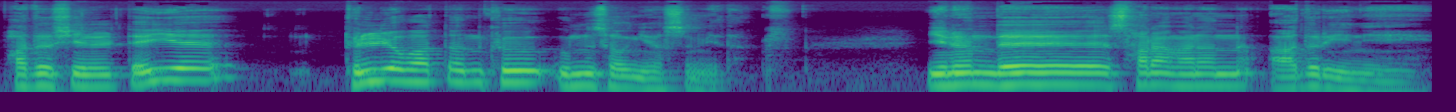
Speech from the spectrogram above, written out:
받으실 때에 들려왔던 그 음성이었습니다. 이는 내 사랑하는 아들이니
